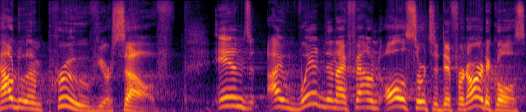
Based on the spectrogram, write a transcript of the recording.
how to improve yourself. And I went and I found all sorts of different articles.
